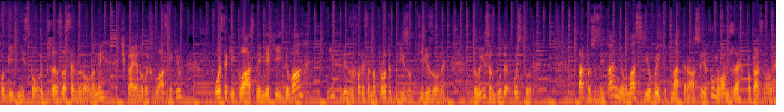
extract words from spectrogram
обідній столик вже засервірований, чекає нових власників. Ось такий класний м'який диван, і він знаходиться напроти ТВ-зони. Телевізор буде ось тут. Також з вітальні у нас є вихід на терасу, яку ми вам вже показували.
